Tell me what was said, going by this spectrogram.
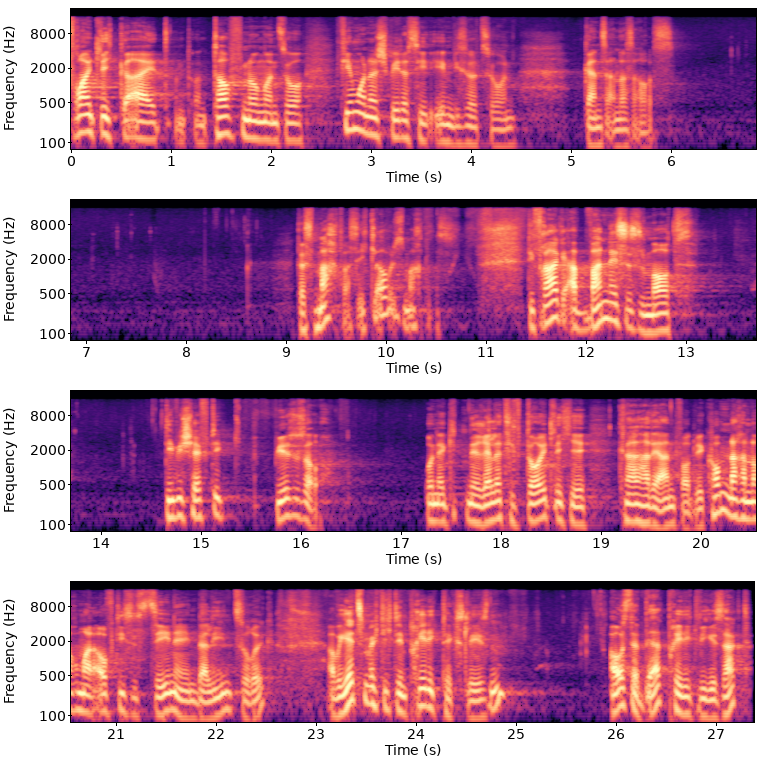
Freundlichkeit und, und Hoffnung und so. Vier Monate später sieht eben die Situation ganz anders aus. Das macht was. Ich glaube, das macht was. Die Frage, ab wann ist es Mord, die beschäftigt Jesus auch. Und er gibt eine relativ deutliche, knallharte Antwort. Wir kommen nachher nochmal auf diese Szene in Berlin zurück. Aber jetzt möchte ich den Predigtext lesen. Aus der Bergpredigt, wie gesagt.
